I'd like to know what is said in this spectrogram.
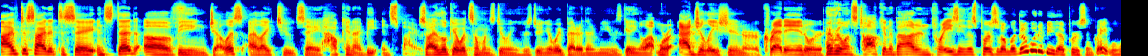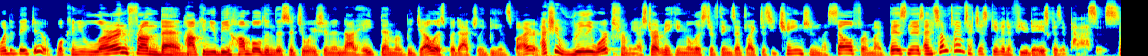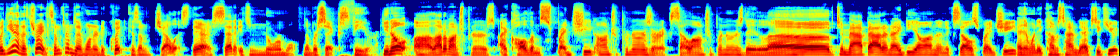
I've decided to say, instead of being jealous, I like to say, how can I be inspired? So I look at what someone's doing who's doing it way better than me, who's getting a lot more adulation or credit, or everyone's talking about and praising this person. I'm like, I want to be that person. Great. Well, what did they do? What can you learn from them? How can you be humbled in this situation and not hate them or be jealous, but actually be inspired? Actually, really works for me. I start making a list of things I'd like to see changed in myself or my business. And sometimes I just give it a few days because it passes. But yeah, that's right. Sometimes I've wanted to quit because I'm jealous. There, I said it. It's normal. Number six, fear. You know, uh, a lot of entrepreneurs, I call them spreadsheet entrepreneurs or Excel entrepreneurs. They love to map out an idea on an Excel spreadsheet. And then when it comes time to execute,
